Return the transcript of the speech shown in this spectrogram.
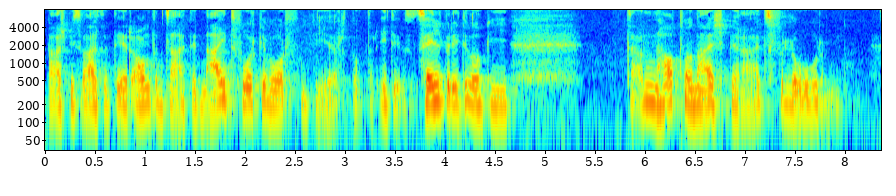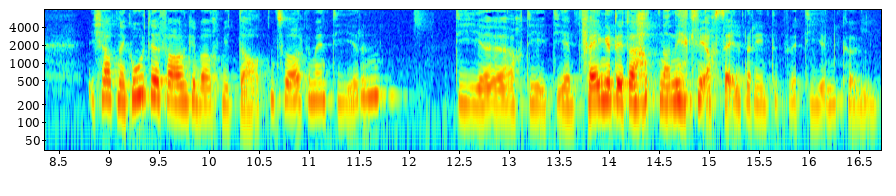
beispielsweise der anderen Seite Neid vorgeworfen wird oder Ide selber Ideologie, dann hat man eigentlich bereits verloren. Ich habe eine gute Erfahrung gemacht, mit Daten zu argumentieren, die äh, auch die, die Empfänger der Daten dann irgendwie auch selber interpretieren können.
